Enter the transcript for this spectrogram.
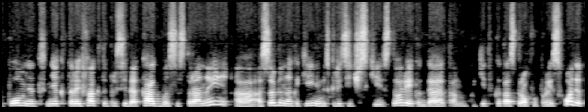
помнят некоторые факты про себя как бы со стороны, а особенно какие-нибудь критические истории, когда там какие-то катастрофы происходят,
